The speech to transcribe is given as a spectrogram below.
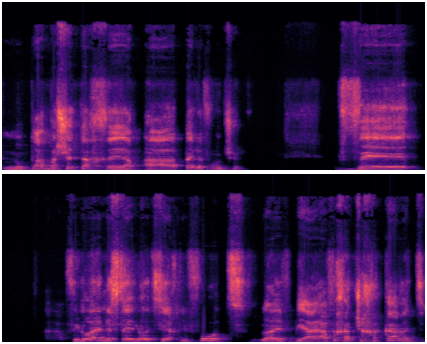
נותר בשטח אה, הפלאפון שלו. ואפילו ה-NSA לא הצליח לפרוץ, לא ה-FBI, אף אחד שחקר את זה.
